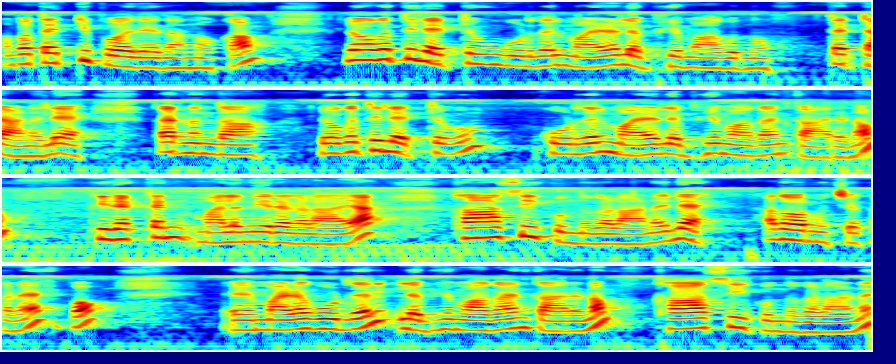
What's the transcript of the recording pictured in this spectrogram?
അപ്പോൾ തെറ്റിപ്പോയത് ഏതാന്ന് നോക്കാം. ലോകത്തിൽ ഏറ്റവും കൂടുതൽ മഴ ലഭ്യമാകുന്നു. തെറ്റാണ് അല്ലേ കാരണം എന്താ? ലോകത്തിൽ ഏറ്റവും കൂടുതൽ മഴ ലഭ്യമാകാൻ കാരണം കിഴക്കൻ മലനിരകളായ ഖാസി കുന്നുകളാണ് അല്ലേ? അത് ഓർമ്മിച്ച് വെക്കണേ. അപ്പോൾ മഴ കൂടുതൽ ലഭ്യമാകാൻ കാരണം ഖാസി കുന്നുകളാണ്.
